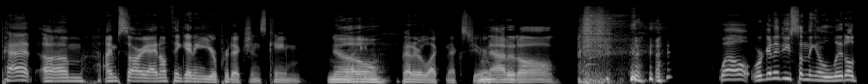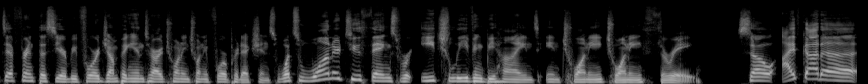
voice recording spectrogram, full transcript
Pat, um, I'm sorry, I don't think any of your predictions came. no, Better luck next year. not at all. Well, we're going to do something a little different this year before jumping into our 2024 predictions. What's one or two things we're each leaving behind in 2023? So I've got a,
